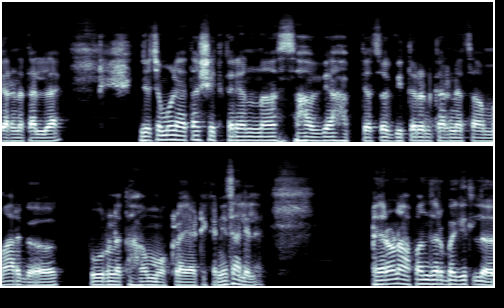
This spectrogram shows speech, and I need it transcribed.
करण्यात आलेला आहे. ज्याच्यामुळे आता शेतकऱ्यांना सहाव्या हप्त्याचं वितरण करण्याचा मार्ग पूर्णतः मोकळा या ठिकाणी झालेला आहे. मित्रांनो आपण जर बघितलं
